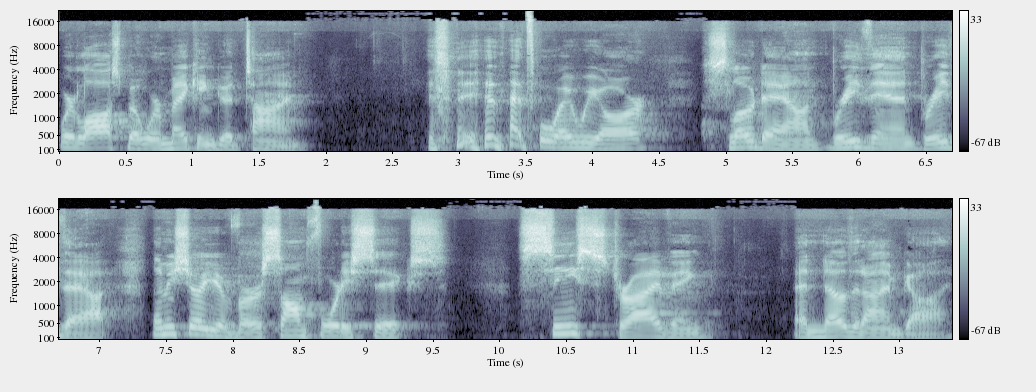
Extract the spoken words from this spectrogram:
we're lost, but we're making good time. Isn't that the way we are? slow down, breathe in, breathe out. Let me show you a verse Psalm 46. Cease striving and know that I am God.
